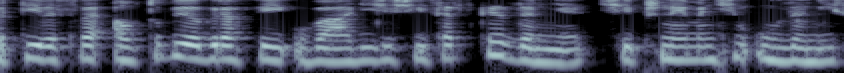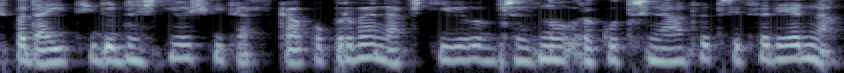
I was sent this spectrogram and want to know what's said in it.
IV. ve své autobiografii uvádí, že švýcarské země, či přinejmenším území spadající do dnešního Švýcarska, poprvé navštívil v březnu roku 1331.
